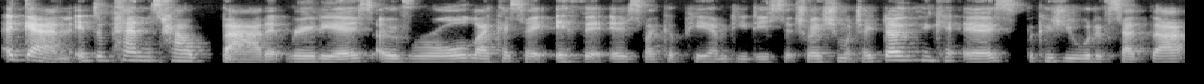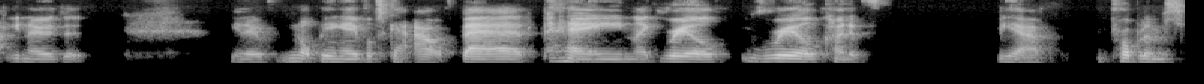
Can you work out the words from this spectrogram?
again, it depends how bad it really is overall. Like I say, if it is like a PMDD situation, which I don't think it is, because you would have said that, you know, that you know, not being able to get out of bed, pain, like real, real kind of, yeah, problems,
